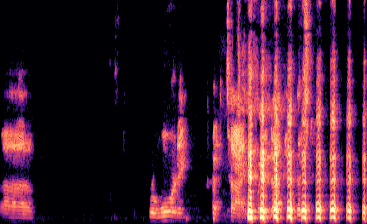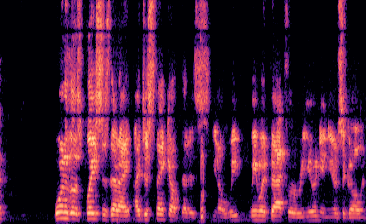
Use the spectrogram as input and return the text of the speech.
uh, rewarding time. That's one of those places that I, I just think of that is, you know, we, we went back for a reunion years ago and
